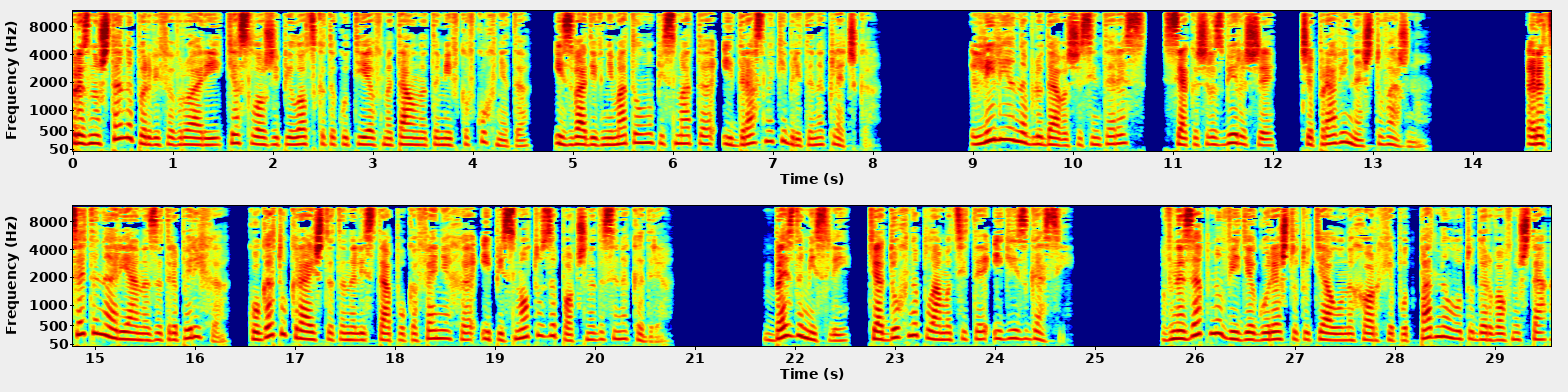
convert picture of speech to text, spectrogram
През нощта на 1 февруари тя сложи пилотската котия в металната мивка в кухнята, извади внимателно писмата и драсна кибрите на клечка. Лилия наблюдаваше с интерес, сякаш разбираше, че прави нещо важно. Ръцете на Ариана затрепериха, когато краищата на листа покафеняха и писмото започна да се накъдря. Без да мисли, тя духна пламъците и ги изгаси. Внезапно видя горещото тяло на Хорхе под падналото дърво в нощта,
